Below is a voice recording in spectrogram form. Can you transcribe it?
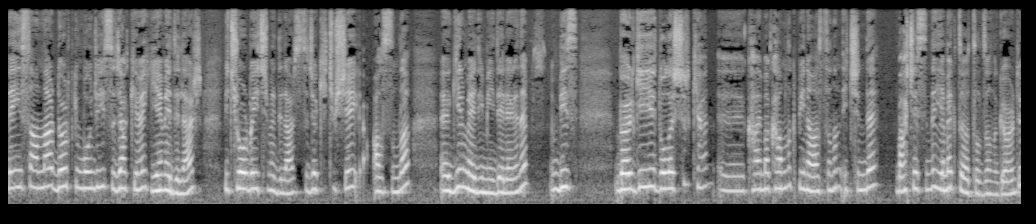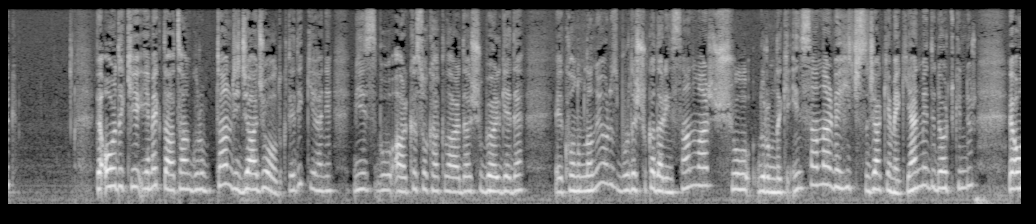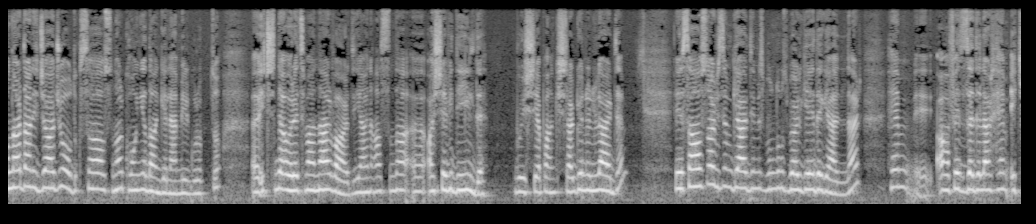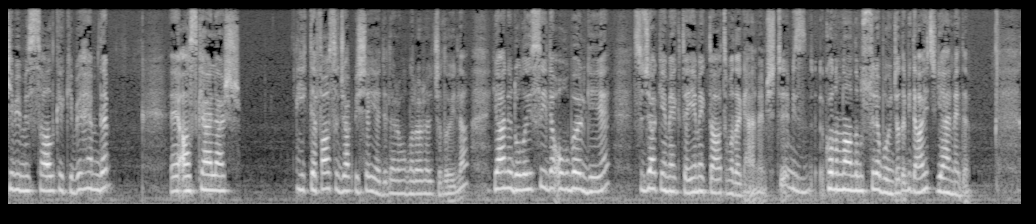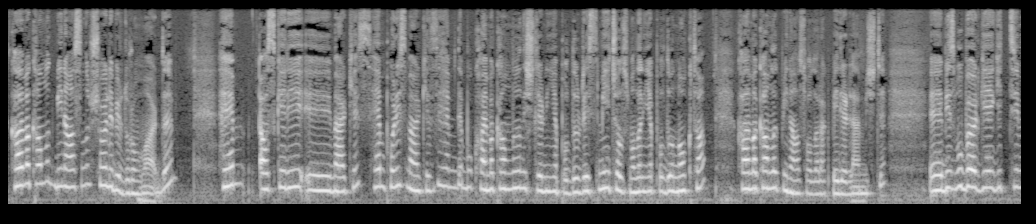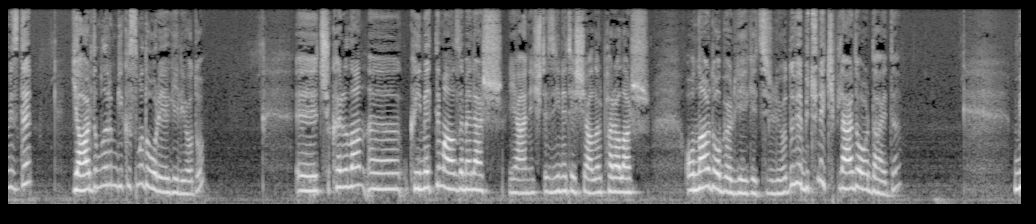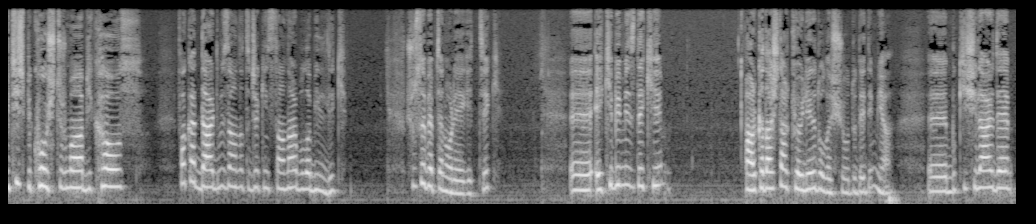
Ve insanlar dört gün boyunca hiç sıcak yemek yemediler. Bir çorba içmediler. Sıcak hiçbir şey aslında e, girmedi midelerine. Biz bölgeyi dolaşırken e, kaymakamlık binasının içinde bahçesinde yemek dağıtıldığını gördük. Ve oradaki yemek dağıtan gruptan ricacı olduk. Dedik ki hani biz bu arka sokaklarda şu bölgede e, konumlanıyoruz. Burada şu kadar insan var, şu durumdaki insanlar ve hiç sıcak yemek yenmedi dört gündür. Ve onlardan ricacı olduk sağ olsunlar Konya'dan gelen bir gruptu. E, içinde öğretmenler vardı yani aslında e, aşevi değildi bu işi yapan kişiler gönüllülerdi. E, sağ olsunlar bizim geldiğimiz bulunduğumuz bölgeye de geldiler. Hem e, afetzedeler hem ekibimiz sağlık ekibi hem de e, askerler ilk defa sıcak bir şey yediler onlar aracılığıyla. Yani dolayısıyla o bölgeye sıcak yemekte yemek dağıtımı da gelmemişti. Biz konumlandığımız süre boyunca da bir daha hiç gelmedi. Kaymakamlık binasında şöyle bir durum vardı hem askeri e, merkez hem polis merkezi hem de bu kaymakamlığın işlerinin yapıldığı resmi çalışmaların yapıldığı nokta kaymakamlık binası olarak belirlenmişti. E, biz bu bölgeye gittiğimizde yardımların bir kısmı da oraya geliyordu. E, çıkarılan e, kıymetli malzemeler yani işte ziynet eşyaları paralar onlar da o bölgeye getiriliyordu ve bütün ekipler de oradaydı. Müthiş bir koşturma, bir kaos, fakat derdimizi anlatacak insanlar bulabildik. Şu sebepten oraya gittik. Ee, ekibimizdeki arkadaşlar köyleri dolaşıyordu dedim ya. Ee, bu kişiler de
